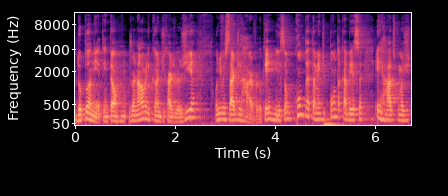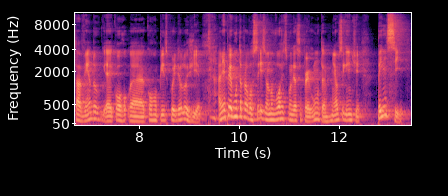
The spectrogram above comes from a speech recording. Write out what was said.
do planeta. Então, Jornal Americano de Cardiologia, Universidade de Harvard, ok? Eles são completamente de ponta cabeça errados, como a gente está vendo, é, é, corrompidos por ideologia. A minha pergunta para vocês, eu não vou responder essa pergunta, é o seguinte: pense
